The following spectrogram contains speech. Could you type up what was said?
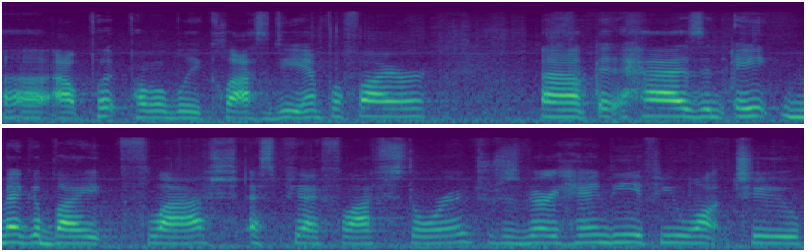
uh, output, probably Class D amplifier. Um, it has an 8 megabyte flash, SPI flash storage, which is very handy if you want to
